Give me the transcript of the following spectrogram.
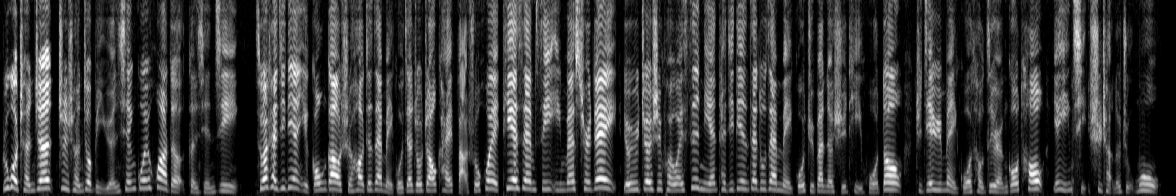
如果成真，制程就比原先规划的更先进。此外，台积电也公告十号将在美国加州召开法说会 （TSMC Investor Day）。由于这是睽违四年，台积电再度在美国举办的实体活动，直接与美国投资人沟通，也引起市场的瞩目。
